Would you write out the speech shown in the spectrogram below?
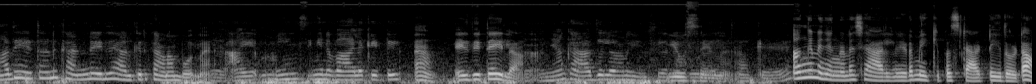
ആദ്യമായിട്ടാണ് കണ്ണെഴുതിയ ആൾക്കാർ കാണാൻ പോകുന്നത് മീൻസ് ഇങ്ങനെ വാലൊക്കെ ഇട്ട് ആ എഴുതിയിട്ടേ ഇല്ല. ഞാൻ കാജലാണ് യൂസ് ചെയ്യുന്നത് യൂസ് ചെയ്യുന്നത് ഓക്കെ. അങ്ങനെ ഞങ്ങളുടെ ശാലിനിയുടെ മേക്കപ്പ് സ്റ്റാർട്ട് ചെയ്തു കേട്ടോ.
